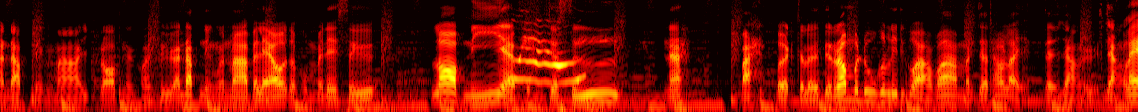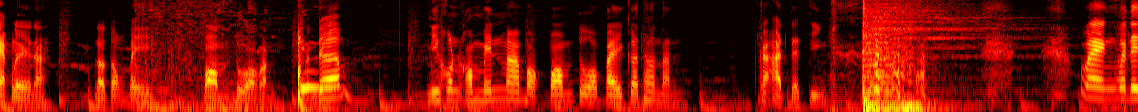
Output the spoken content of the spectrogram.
อันดับหนึ่งมาอีกรอบหนึ่งค่อยซื้ออันดับหนึ่งมันมาไปแล้ว แต่ผมไม่ได้ซื้อ รอบนี้อะผมจะซื้อนะไปเปิดกันเลยเดี๋ยวเรามาดูกันเลยดีกว่าว่ามันจะเท่าไหร่ แต่อย่างอย่างแรกเลยนะ เราต้องไปปลอมตัวก่อน เหมือนเดิม มีคนคอมเมนต์มาบอกปลอมตัวไปก็เท่านั้น ก็อาจจะจริงแม่งไม่ได้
